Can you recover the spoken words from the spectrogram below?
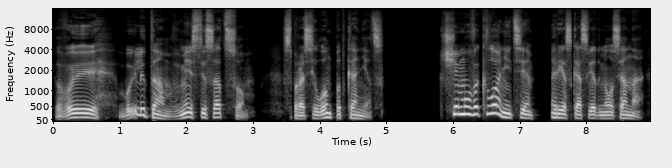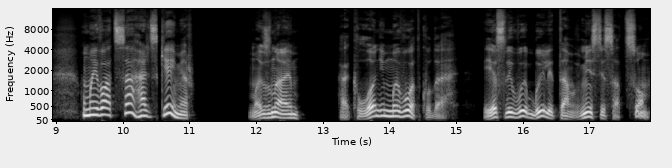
«Вы были там вместе с отцом?» — спросил он под конец. «К чему вы клоните?» — резко осведомилась она. «У моего отца Альцгеймер». «Мы знаем. А клоним мы вот куда. Если вы были там вместе с отцом,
